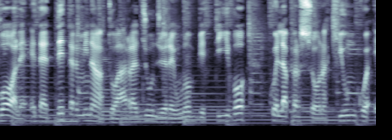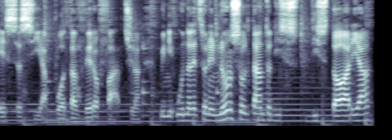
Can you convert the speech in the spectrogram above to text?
vuole ed è determinato a raggiungere un obiettivo, quella persona, chiunque essa sia, può davvero farcela. Quindi una lezione non soltanto di, di storia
